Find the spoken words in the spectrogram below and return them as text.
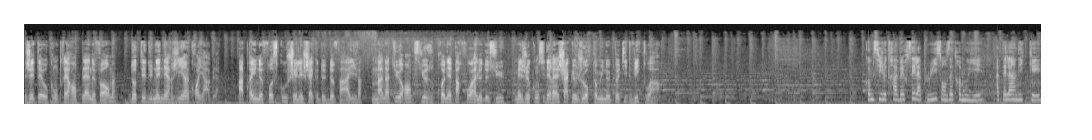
J'étais au contraire en pleine forme, doté d'une énergie incroyable. Après une fausse couche et l'échec de deux five, ma nature anxieuse prenait parfois le dessus, mais je considérais chaque jour comme une petite victoire. Comme si je traversais la pluie sans être mouillée, a-t-elle indiqué,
